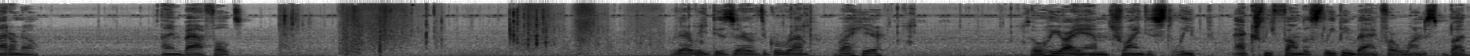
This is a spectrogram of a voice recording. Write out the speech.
I don't know. I'm baffled. Very deserved grub right here. So here I am trying to sleep. Actually found a sleeping bag for once, but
